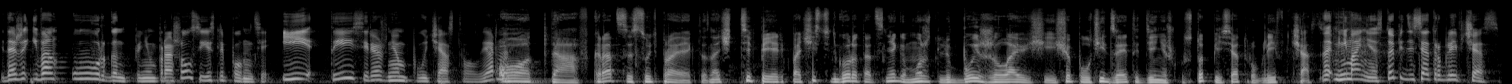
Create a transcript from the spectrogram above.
И даже Иван Ургант по нему прошелся, если помните. И ты, Сереж, в нем поучаствовал, верно? О, да, вкратце суть проекта. Значит, теперь почистить город от снега может любой желающий еще получить за это денежку 150 рублей в час. Внимание, 150 рублей в час.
